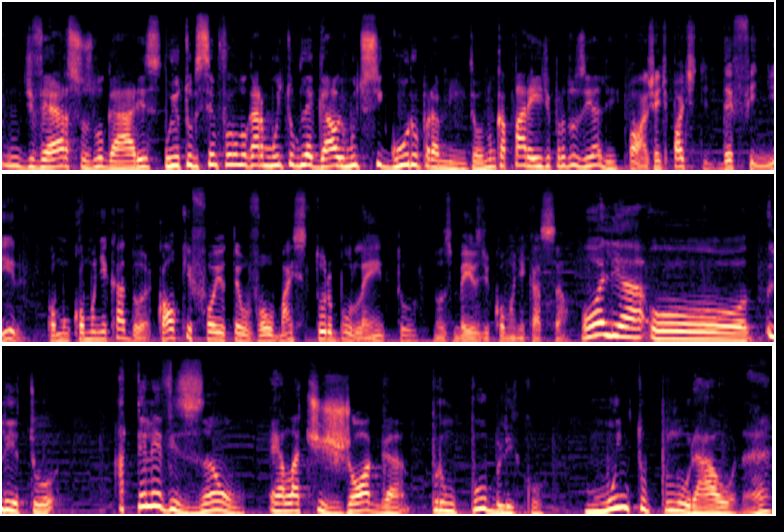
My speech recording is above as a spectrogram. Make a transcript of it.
em diversos lugares, o YouTube sempre foi um lugar muito legal e muito seguro pra mim. Então eu nunca parei de produzir ali. Bom, a gente pode definir como um comunicador. Qual que foi o teu voo mais turbulento nos meios de comunicação? Olha, o Lito, a televisão ela te joga para um público muito plural, né?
